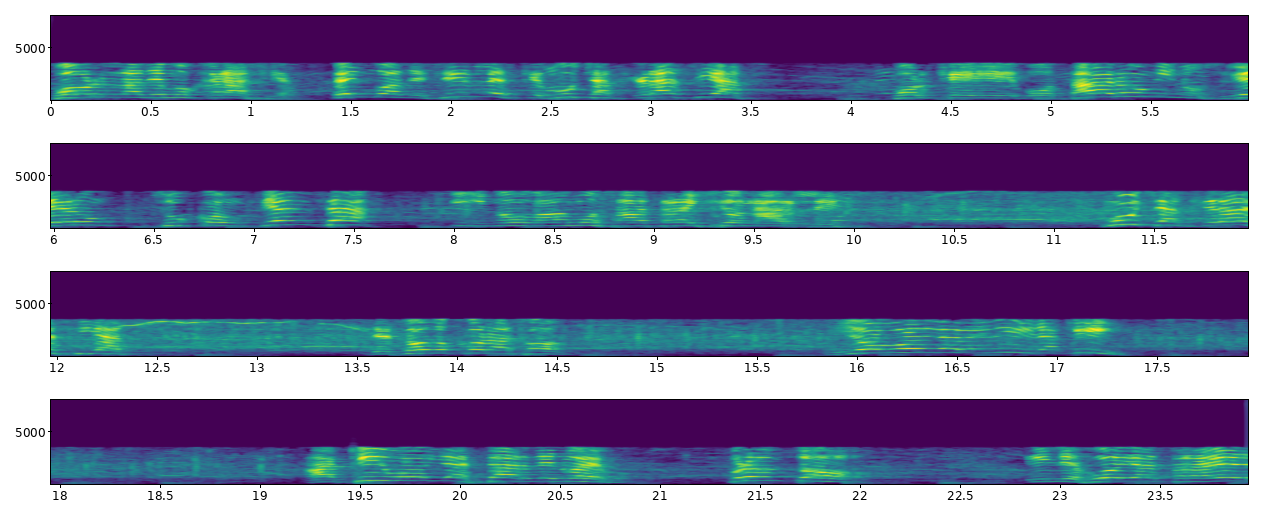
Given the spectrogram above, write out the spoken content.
por la democracia. Vengo a decirles que muchas gracias porque votaron y nos dieron su confianza y no vamos a traicionarles. Muchas gracias de todo corazón. Y yo voy a venir aquí. Aquí voy a estar de nuevo, pronto, y les voy a traer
